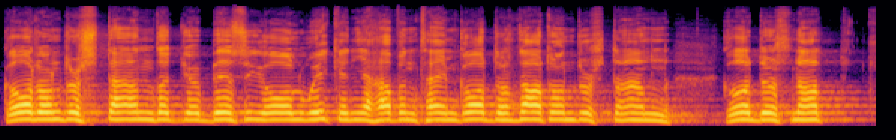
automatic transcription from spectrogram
God understands that you're busy all week and you haven't time. God does not understand. God does not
